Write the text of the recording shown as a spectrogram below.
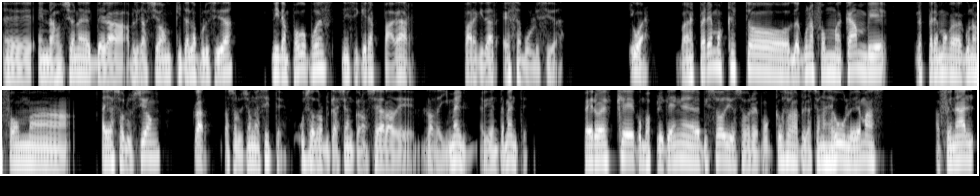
eh, en las opciones de la aplicación quitar la publicidad ni tampoco puedes ni siquiera pagar para quitar esa publicidad. Y bueno, esperemos que esto de alguna forma cambie, esperemos que de alguna forma haya solución. Claro, la solución existe. Usa otra aplicación que no sea la de, la de Gmail, evidentemente. Pero es que, como expliqué en el episodio sobre por qué uso las aplicaciones de Google y demás, al final,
